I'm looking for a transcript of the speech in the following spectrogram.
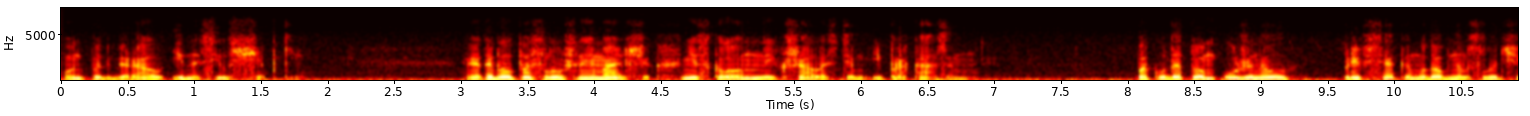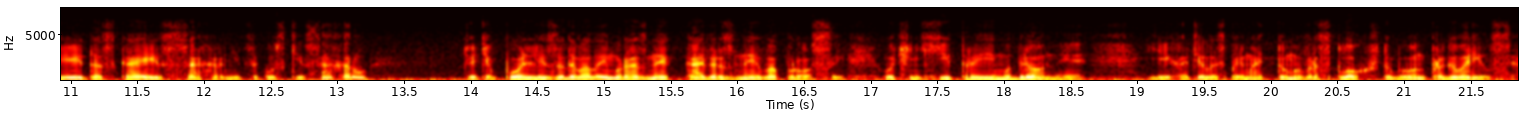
Он подбирал и носил щепки. Это был послушный мальчик, не склонный к шалостям и проказам. Покуда Том ужинал, при всяком удобном случае, таская из сахарницы куски сахару, тетя Полли задавала ему разные каверзные вопросы, очень хитрые и мудреные. Ей хотелось поймать Тома врасплох, чтобы он проговорился.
